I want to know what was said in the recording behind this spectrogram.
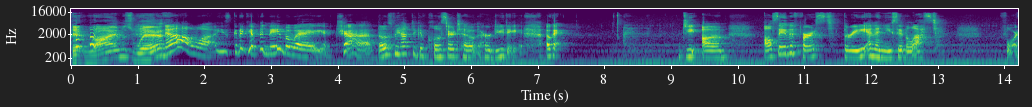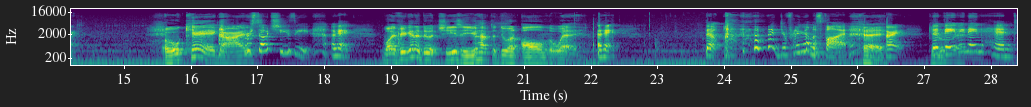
it rhymes with. No, he's gonna give the name away. Chad, those we have to give closer to her due date. Okay. Do um, I'll say the first three and then you say the last four. Okay, guys. We're so cheesy. Okay. Well, if you're gonna do it cheesy, you have to do it all the way. Okay. So, you're putting me on the spot. Okay. All right. Get the baby ready. name hint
